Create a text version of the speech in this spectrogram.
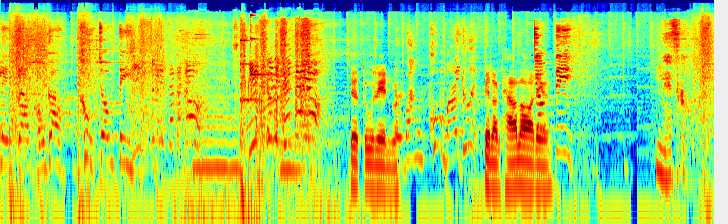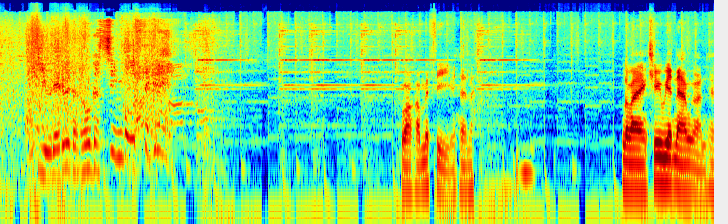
เลนกลางของเราถูกโจมตี 一緒に戦おう一緒に考えよ เจอตูเลนวะ ระวังพุ่มไม้ด้วย เปลี่ยนรองเท้ารอ โจ เดียว มตี う禰豆子揺れるだろうが辛抱してくれ กลัวเขาไม่สี่ไม่ใช่เหรอระวังชื่อเวียดนามก่อนใช่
